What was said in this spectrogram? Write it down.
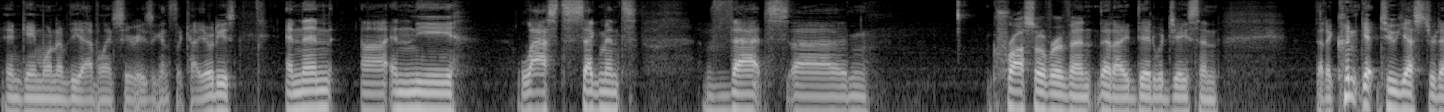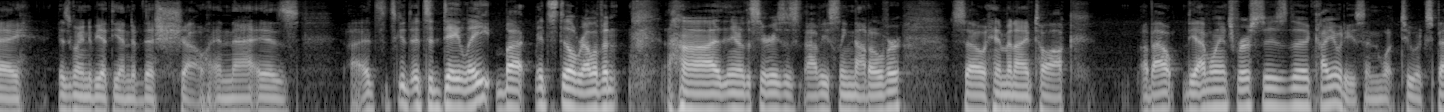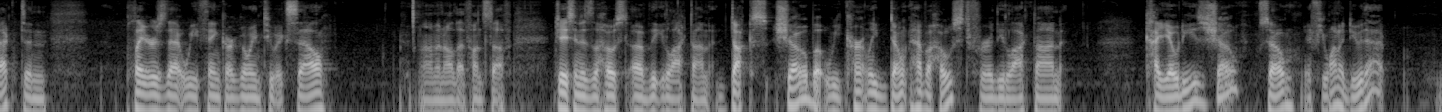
in game one of the Avalanche series against the Coyotes. And then uh, in the last segment, that um, crossover event that I did with Jason that I couldn't get to yesterday is going to be at the end of this show, and that is. Uh, it's it's it's a day late, but it's still relevant. Uh, you know, the series is obviously not over, so him and I talk about the Avalanche versus the Coyotes and what to expect and players that we think are going to excel, um, and all that fun stuff. Jason is the host of the Locked On Ducks show, but we currently don't have a host for the Locked On Coyotes show. So if you want to do that,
